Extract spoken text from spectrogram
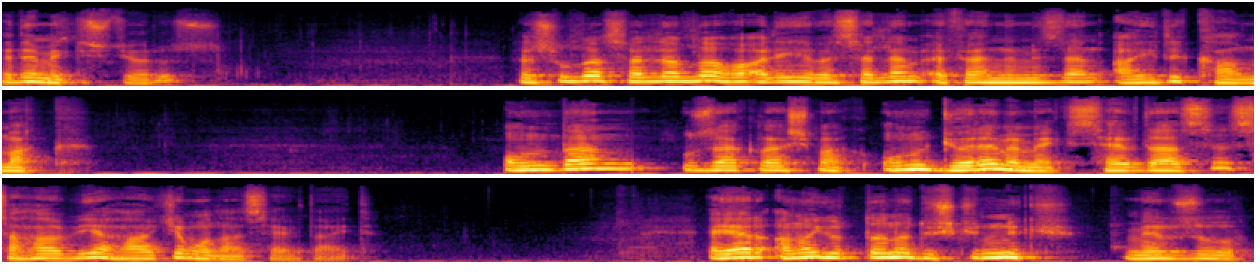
Ne demek istiyoruz? Resulullah sallallahu aleyhi ve sellem Efendimiz'den ayrı kalmak, ondan uzaklaşmak, onu görememek sevdası sahabiye hakim olan sevdaydı. Eğer ana yurtlarına düşkünlük mevzu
